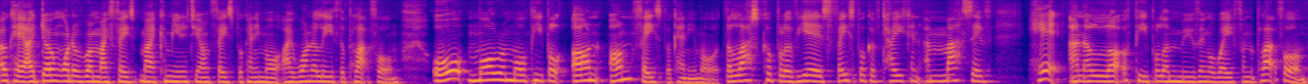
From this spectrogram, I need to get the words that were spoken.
okay, I don't want to run my face my community on Facebook anymore. I want to leave the platform. Or more and more people aren't on Facebook anymore. The last couple of years, Facebook have taken a massive hit and a lot of people are moving away from the platform.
